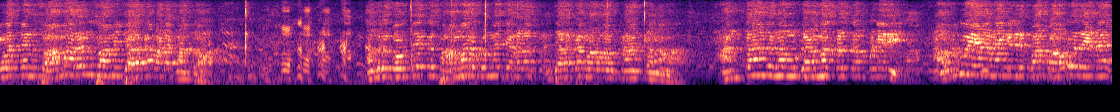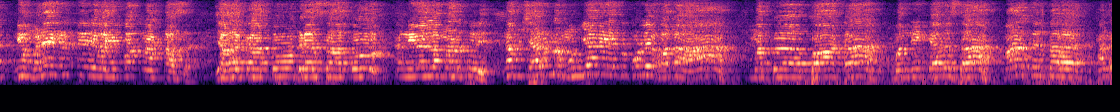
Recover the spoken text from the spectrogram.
ಇವತ್ತೇನು ಸ್ವಾಮಾರನ್ ಸ್ವಾಮಿ ಜಳಕ ಮಾಡಕ್ ಅಂತ ಅಂದ್ರೆ ಬಹುತೇಕ ಸಾಮಾರಕ್ಕೊಮ್ಮೆ ಜಗಳ ಜಳಕ ಮಾಡುವಂತ ಕಾಣ್ತಾನ ಅಂದ್ರೆ ನಮ್ ಮಕ್ಕಳ ಕಂಪನಿ ರೀ ಅವ್ರಿಗೂ ಏನಾಗಿಲ್ರಿ ಪಾಪ ಅವ್ರ ಏನ? ನೀವು ಮನೆಯಾಗ ಇರ್ತೀರಿ ಇಪ್ಪತ್ನಾಲ್ಕು ತಾಸ. ಜಳಕ ಆತು ಡ್ರೆಸ್ ಆತು ನೀವೆಲ್ಲ ಮಾಡ್ತೀರಿ. ನಮ್ ಶರಣ ಮುಂಜಾನೆ ಎದ್ದು ಕೂಡಲೇ ಹೊಲ, ಮತ್ತ ಪಾಠ ಮಂದಿ ಕೆಲಸ ಮಾಡ್ತಿರ್ತಾರ. ಹಂಗ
